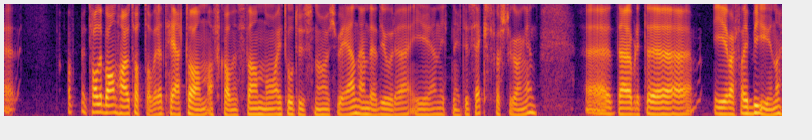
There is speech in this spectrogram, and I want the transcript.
eh, Taliban har jo tatt over et helt annet Afghanistan nå i 2021 enn det de gjorde i 1996 første gangen. Eh, det er blitt, eh, i hvert fall i byene,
